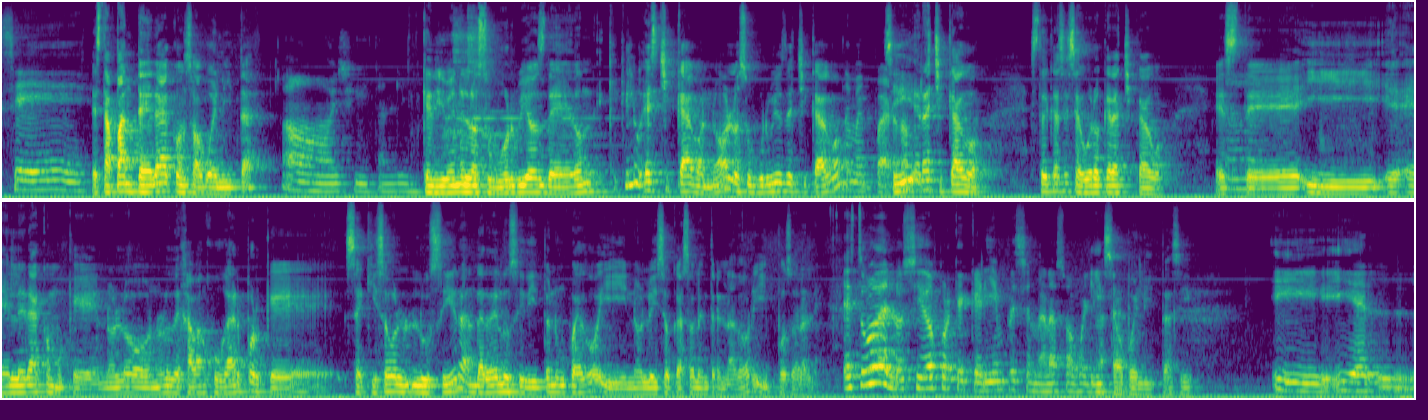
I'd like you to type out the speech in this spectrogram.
Sí. Está Pantera con su abuelita, Ay, sí, tan lindo. que viven en los suburbios de... ¿dónde? ¿Qué, es Chicago, ¿no? Los suburbios de Chicago. No me acuerdo. Sí, era Chicago. Estoy casi seguro que era Chicago. Este, y e, él era como que no lo, no lo dejaban jugar porque se quiso lucir, andar de lucidito en un juego y no le hizo caso al entrenador y pues órale. Estuvo de lucido porque quería impresionar a su abuelita. A su abuelita, sí. Y, y el,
